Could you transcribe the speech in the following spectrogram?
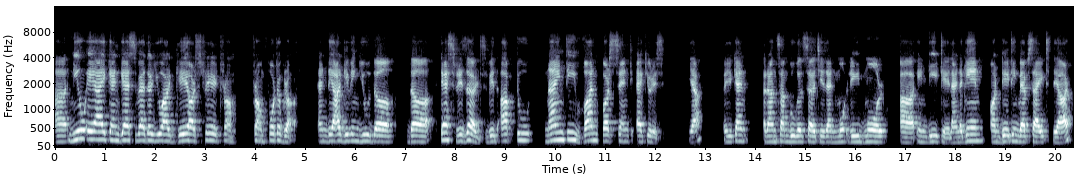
Uh, new ai can guess whether you are gay or straight from from photograph and they are giving you the the test results with up to 91% accuracy yeah you can run some google searches and read more uh, in detail. And again, on dating websites, they are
